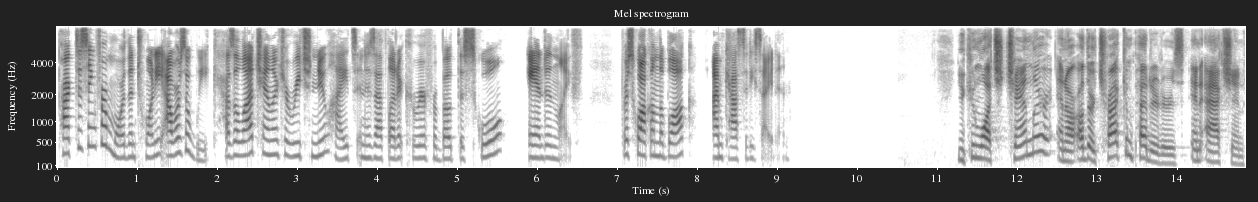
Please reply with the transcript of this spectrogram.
Practicing for more than 20 hours a week has allowed Chandler to reach new heights in his athletic career for both the school and in life. For Squawk on the Block, I'm Cassidy Seiden. You can watch Chandler and our other track competitors in action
